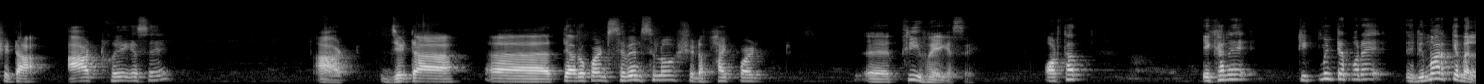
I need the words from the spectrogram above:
সেটা আট হয়ে গেছে। আট। যেটা তেরো পয়েন্ট সেভেন ছিল, সেটা ফাইভ পয়েন্ট থ্রি হয়ে গেছে। অর্থাৎ এখানে ট্রিটমেন্টের পরে রিমার্কেবল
